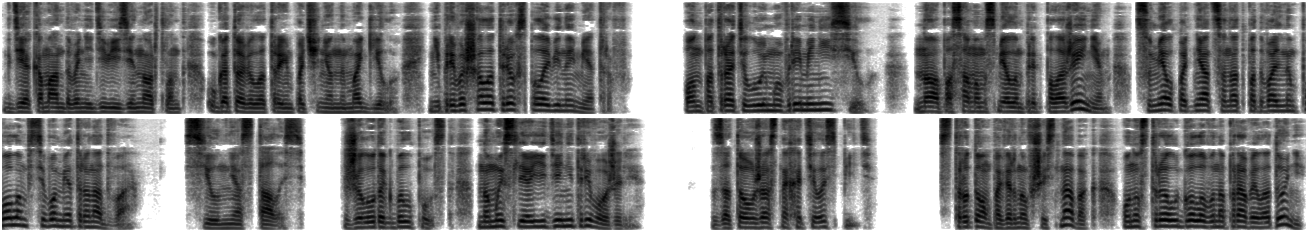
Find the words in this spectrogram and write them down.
где командование дивизии Нортланд уготовило троим подчиненным могилу, не превышала трех с половиной метров. Он потратил уйму времени и сил, но, по самым смелым предположениям, сумел подняться над подвальным полом всего метра на два. Сил не осталось. Желудок был пуст, но мысли о еде не тревожили. Зато ужасно хотелось пить. С трудом повернувшись на бок, он устроил голову на правой ладони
